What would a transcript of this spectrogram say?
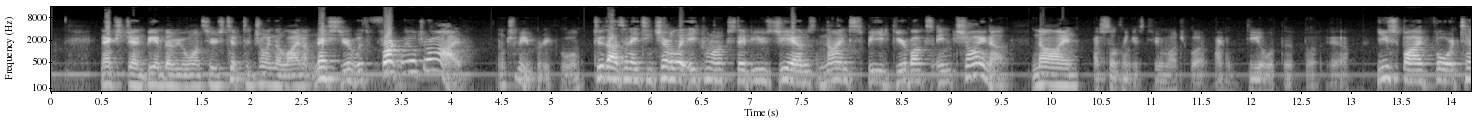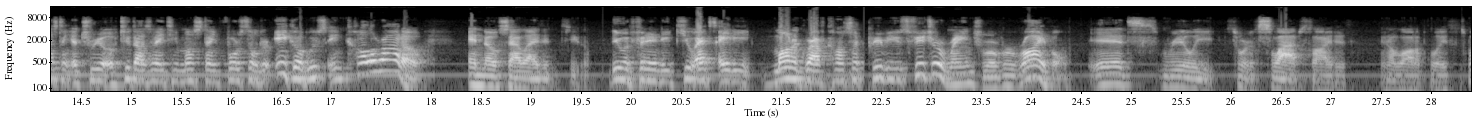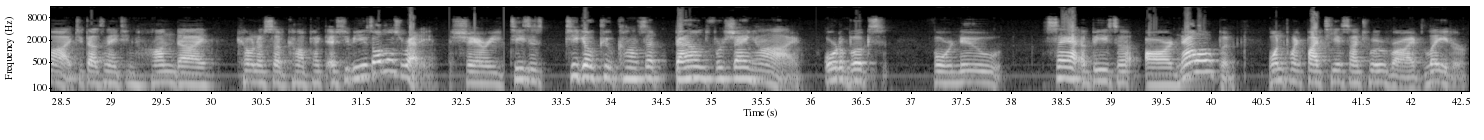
Next gen BMW 1 Series tipped to join the lineup next year with front wheel drive. Which should be pretty cool. 2018 Chevrolet Equinox debuts GM's 9-speed gearbox in China. 9, I still think it's too much, but I can deal with it, but yeah. U-Spy Ford testing a trio of 2018 Mustang 4-cylinder EcoBoost in Colorado. And no, sadly, I didn't see them. New Infiniti QX80 monograph concept previews future Range Rover rival. It's really sort of slab-sided in a lot of places. Spy 2018 Hyundai Kona subcompact SUV is almost ready. Chery teases Tiggo Coupe concept bound for Shanghai. Order books for new Seat Ibiza are now open. 1.5 TSI to arrive later.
